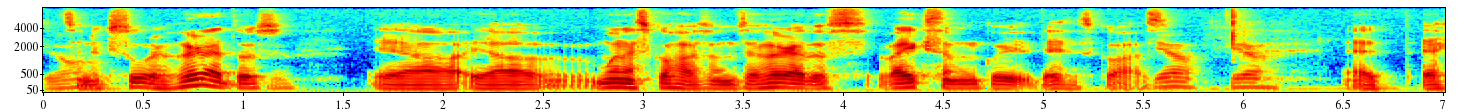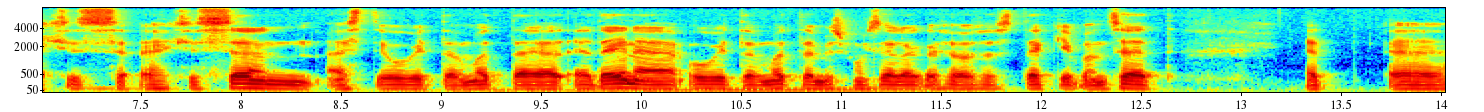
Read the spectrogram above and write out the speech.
see on üks suur hõredus. Ja ja, ja mõnes kohas on see hõredus väiksem kui teises kohas. et ehk siis, ehk siis see on hästi huvitav mõte ja, ja teine huvitav mõte, mis mul sellega seoses tekib, on see, et, et äh,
